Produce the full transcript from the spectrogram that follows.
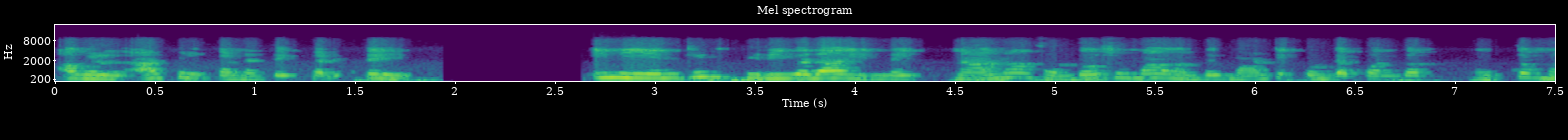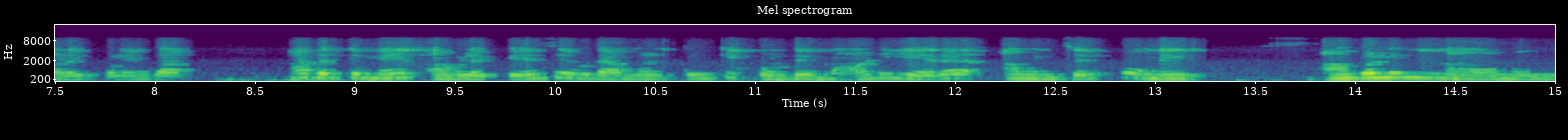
அவள் ஆப்பிள் கன்னத்தை கடித்து இனி என்றும் பிரிவதா இல்லை. நானா சந்தோஷமா வந்து மாட்டிக்கொண்ட பந்தம் முத்தமலை பொழிந்தான் அதற்கு மேல் அவளை பேச விடாமல் தூக்கி கொண்டு மாடி ஏற அவன் செல்போனில் அவளும் நானும்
